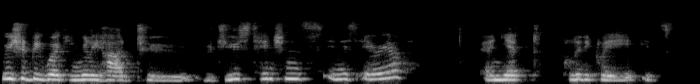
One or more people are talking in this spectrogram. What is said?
We should be working really hard to reduce tensions in this area, and yet politically, it's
